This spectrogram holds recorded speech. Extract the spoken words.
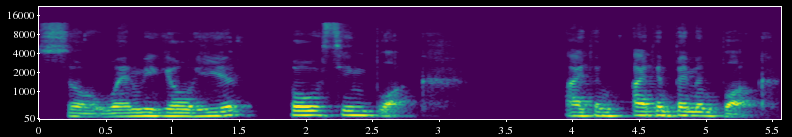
So when we go here, posting block, item, item payment block.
